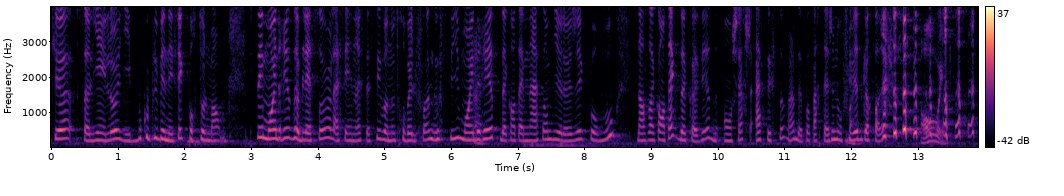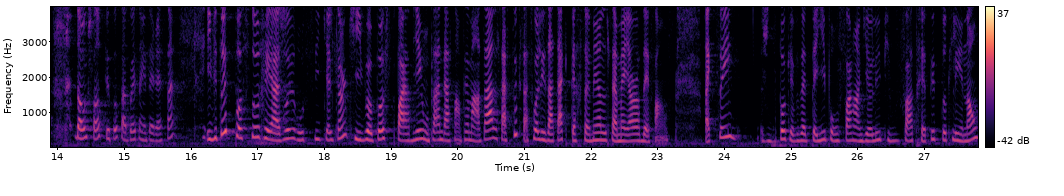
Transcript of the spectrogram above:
que ce lien-là, il est beaucoup plus bénéfique pour tout le monde. Puis tu sais, moins de risque de blessure, la CNESST va nous trouver le fun aussi, moins de risque de contamination biologique pour vous. Puis dans un contexte de COVID, on cherche assez ça, hein, de ne pas partager nos fluides corporels. Oh oui. Donc, je pense que ça, ça peut être intéressant. Évitez de pas surréagir aussi. Quelqu'un qui va pas super bien au plan de la santé mentale, ça se peut que ça soit les attaques personnelles, sa meilleure défense. Fait que, tu sais, je dis pas que vous êtes payé pour vous faire engueuler puis vous faire traiter de tous les noms,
